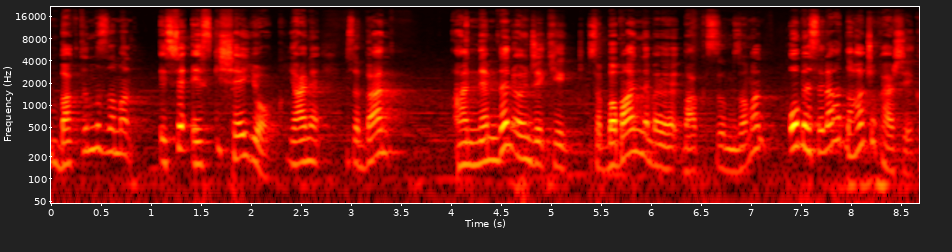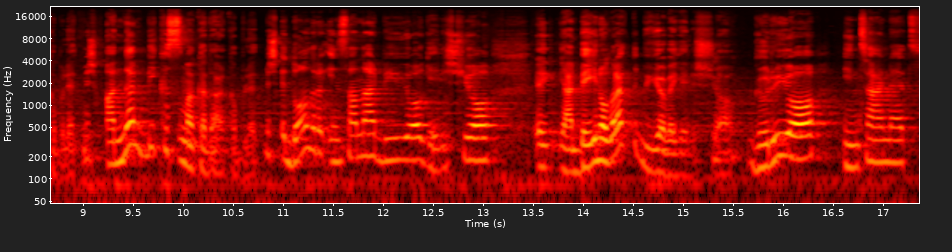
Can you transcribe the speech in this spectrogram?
baktığımız zaman işte eski şey yok. Yani mesela ben annemden önceki mesela babaanneme baktığım zaman o mesela daha çok her şeyi kabul etmiş. Annem bir kısma kadar kabul etmiş. E doğal olarak insanlar büyüyor, gelişiyor. E, yani beyin olarak da büyüyor ve gelişiyor. Görüyor, internet,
